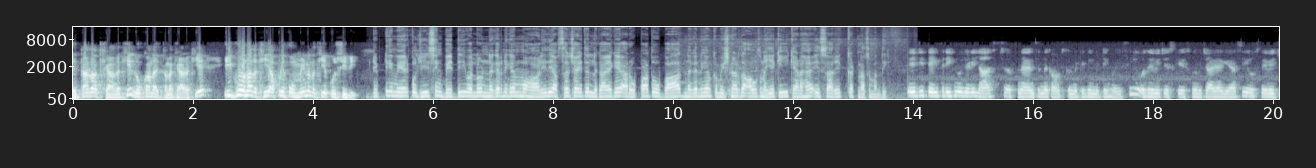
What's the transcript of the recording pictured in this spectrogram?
ਹਿੱਤਾਂ ਦਾ ਖਿਆਲ ਰੱਖੀਏ, ਲੋਕਾਂ ਦਾ ਹਿੱਤਾਂ ਦਾ ਖਿਆਲ ਰੱਖੀਏ ਈਗੋ ਨਾ ਰੱਖੀਏ, ਆਪਣੀ ਹੋਮੇ ਨਾ ਰੱਖੀਏ ਕੁਰਸੀ ਦੀ। ਡਿਪਟੀ ਮੇਅਰ ਕੁਲਜੀਤ ਸਿੰਘ ਬੇਦੀ ਵੱਲੋਂ ਨਗਰ ਨਿਗਮ ਮੋਹਾਲੀ ਦੇ ਅਫਸਰਸ਼ਾਹੀ ਤੇ ਲਗਾਏ ਗਏ ਆਰੋਪਾਂ ਤੋਂ ਬਾਅਦ ਨਗਰ ਨਿਗਮ ਕਮਿਸ਼ਨਰ ਦਾ ਆਉ ਸੁਣਾਈਏ ਕੀ ਕਹਿਣਾ ਹੈ ਇਸ ਸਾਰੇ ਘਟਨਾ ਸੰਬੰਧੀ? ਇਹ ਜੀ 23 ਤਰੀਕ ਨੂੰ ਜਿਹੜੀ last finance and accounts committee ਦੀ ਮੀਟਿੰਗ ਹੋਈ ਸੀ, ਉਹਦੇ ਵਿੱਚ ਇਸ ਕੇਸ ਨੂੰ ਵਿਚਾਰਿਆ ਗਿਆ ਸੀ। ਉਸ ਦੇ ਵਿੱਚ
